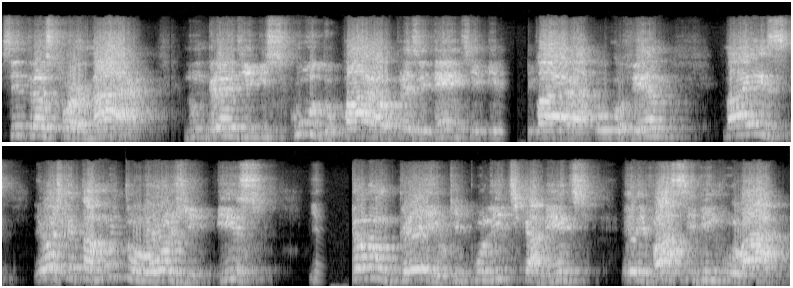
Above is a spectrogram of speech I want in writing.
se transformar num grande escudo para o presidente e para o governo, mas eu acho que está muito longe isso. E eu não creio que politicamente ele vá se vincular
